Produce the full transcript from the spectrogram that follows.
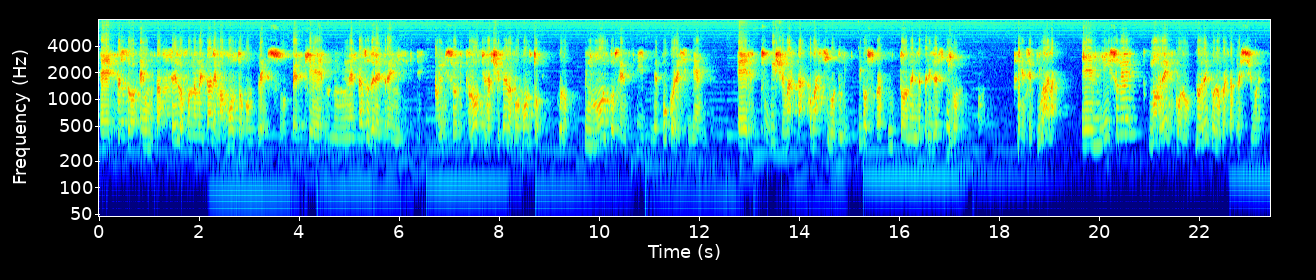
eh, questo è un tassello fondamentale ma molto complesso, perché mh, mm, nel caso delle Tremiti sono introdotti un arcipelago molto piccolo, quindi molto sensibile, poco resiliente e subisce un attacco massivo turistico soprattutto nel periodo estivo, fine settimana e le isole non reggono, non reggono questa pressione.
